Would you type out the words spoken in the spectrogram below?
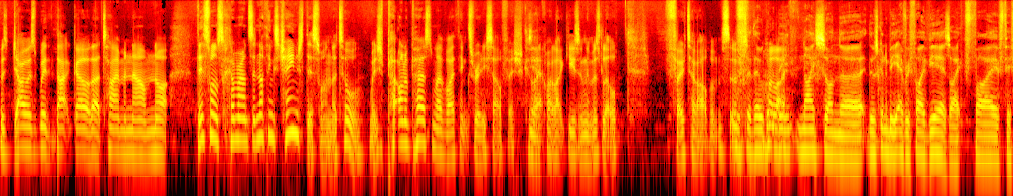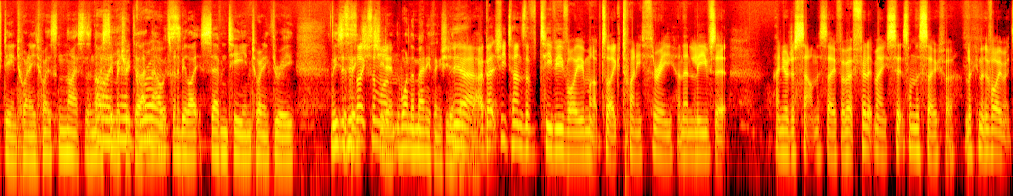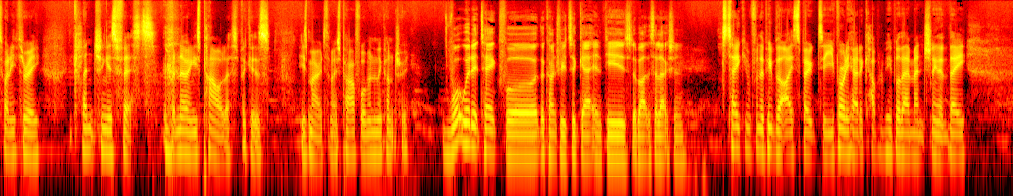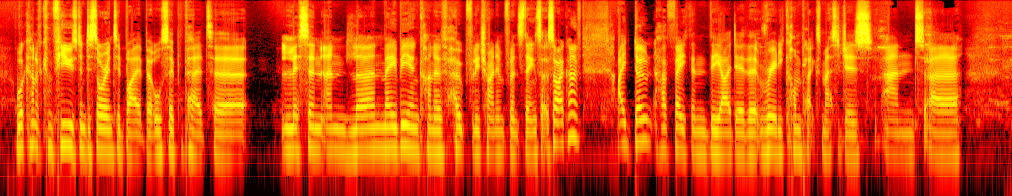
was I was with that girl at that time, and now I'm not. This one's come around, so nothing's changed this one at all, which on a personal level I think is really selfish because yeah. I quite like using them as little photo albums. Of so they were going to be nice on the. There was going to be every five years, like 5, 15, 20, 20. It's nice. There's a nice oh, symmetry yeah, to that. Now it's going to be like 17, 23. These this are things like she someone, didn't. One of the many things she didn't. Yeah, about, I bet yeah. she turns the TV volume up to like 23 and then leaves it. And you're just sat on the sofa. But Philip May sits on the sofa, looking at the volume at 23, clenching his fists, but knowing he's powerless because he's married to the most powerful woman in the country. What would it take for the country to get enthused about this election? Taken from the people that I spoke to, you probably heard a couple of people there mentioning that they were kind of confused and disoriented by it, but also prepared to listen and learn maybe and kind of hopefully try and influence things so i kind of i don't have faith in the idea that really complex messages and uh,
